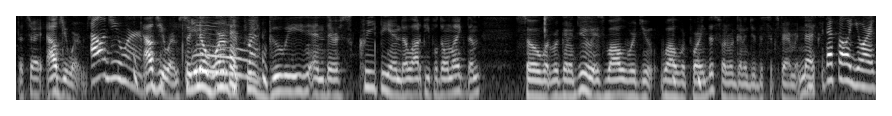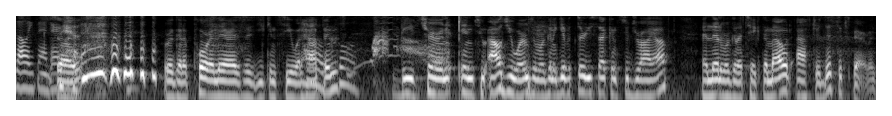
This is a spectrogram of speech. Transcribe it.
that's right. Algae worms. Algae worms. algae worms. So you know worms are pretty gooey and they're creepy and a lot of people don't like them. So what we're gonna do is while we're do while we're pouring this one, we're gonna do this experiment next. That's all yours, Alexander. So we're gonna pour in there as you can see what oh, happens. Oh, cool. These turn into algae worms, and we're gonna give it 30 seconds to dry up, and then we're gonna take them out after this experiment.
